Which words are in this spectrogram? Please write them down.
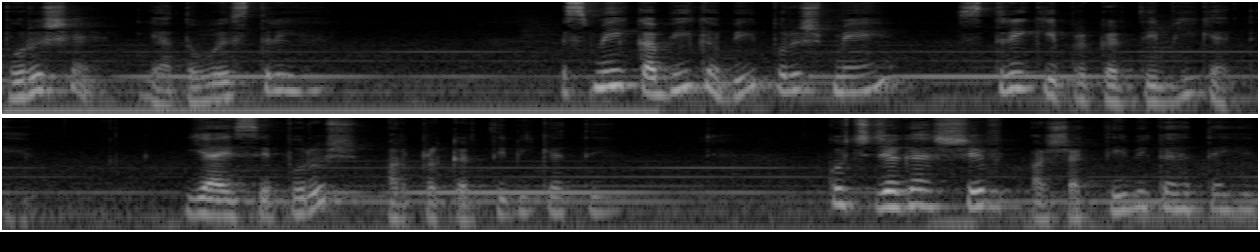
पुरुष है या तो वो स्त्री है। इसमें कभी कभी पुरुष में स्त्री की प्रकृति भी कहते हैं, या इसे पुरुष और प्रकृति भी कहते हैं। कुछ जगह शिव और शक्ति भी कहते हैं।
